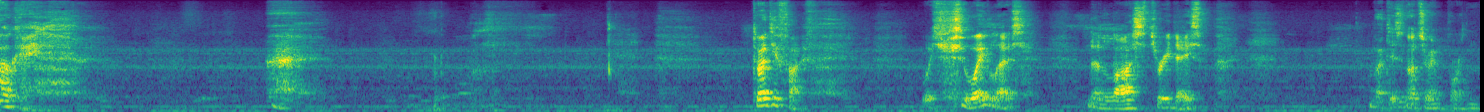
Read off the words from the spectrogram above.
Okay. Twenty-five, which is way less than the last three days, but it's not so important.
